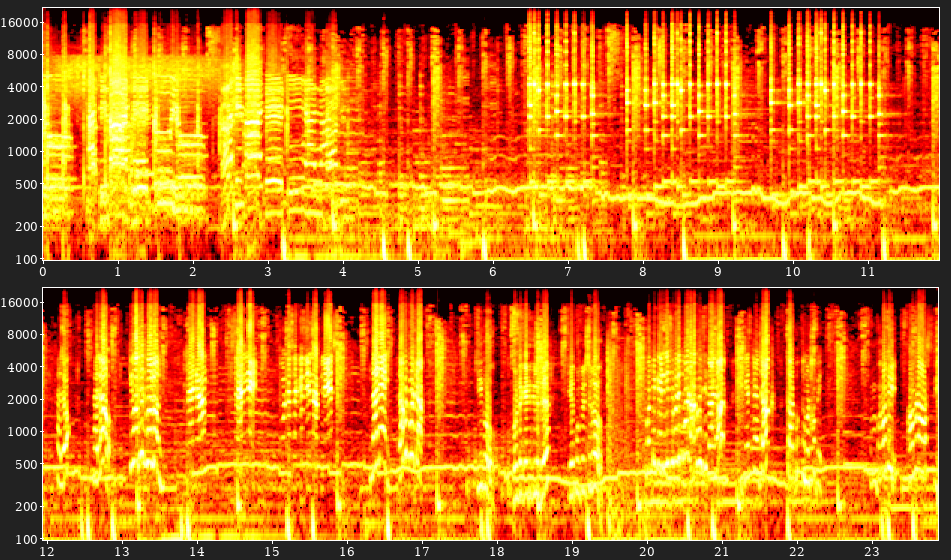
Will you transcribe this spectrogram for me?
you happy birthday to you happy birthday dear Raju কি গো? ফোনটা কেটে দিলে দেখ কে ফোন করেছিল? ফোনটা কেটে দিতে বলে তোমার রাগ হয়েছে তাই না? গেটটা যাক তারপর তোমার হবে। ভাবি আমরা আসছি।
